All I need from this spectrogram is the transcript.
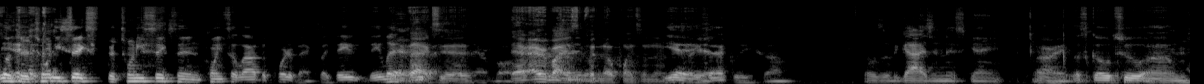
look. They're 26. They're 26 in points allowed to quarterbacks. Like they they let Yeah. everybody yeah. go there and ball. Yeah, everybody's putting no points in them. Yeah, Yeah. exactly. So those are the guys in this game. All right, let's go to um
